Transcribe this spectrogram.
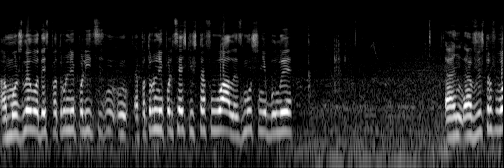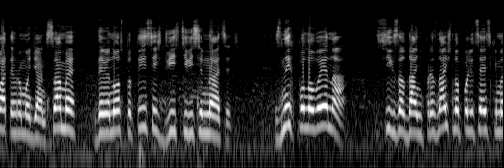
а можливо, десь патрульні, поліці... патрульні поліцейські штрафували, змушені були е, е, вже штрафувати громадян. Саме 90 тисяч 218. З них половина всіх завдань призначено поліцейськими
